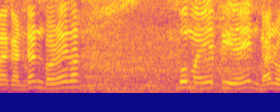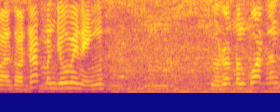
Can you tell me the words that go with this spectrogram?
มากันทันบ่ได้แล้วพวกมาเอฟพีเห็นกันว่าตัวรับมันอยู่ไม่หนิงอยู่รถมันกวัดนั้น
